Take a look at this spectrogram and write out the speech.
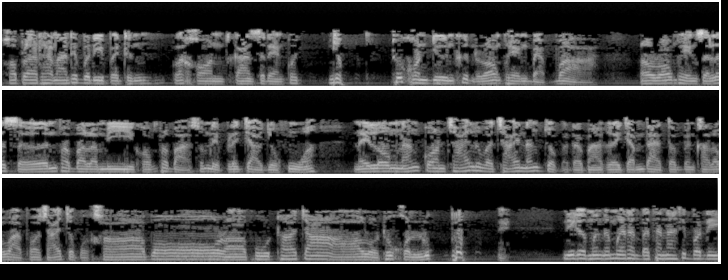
พอประธานาธิบดีไปถึงละครการแสดงก็เงียบทุกคนยืนขึ้นร้องเพลงแบบว่า เราร้องเพลงสรรเสริญ พระบารมีของพระบาทสมเด็จพระเจ้าอยู่หัว ในโรงหนังก่อนใช้หรือว่าใช้หนังจบอาตมาเคยจำได้ ตอนเป็นคารวะพอใช้จบก็คาโบราพุทธเจ้าหลทุกคนลุกปุ๊บนี่นี่ก็เหมือนกับเมื่อท่านประธานาธิบดี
